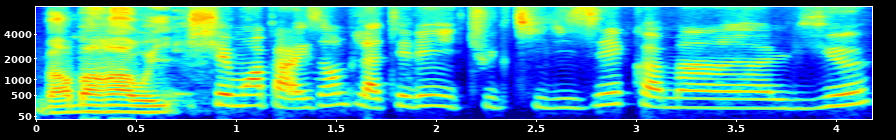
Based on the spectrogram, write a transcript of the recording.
Barbara, oui. Chez moi, par exemple, la télé est utilisée comme un lieu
